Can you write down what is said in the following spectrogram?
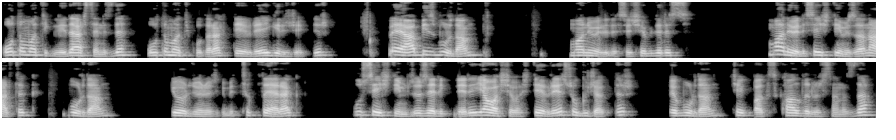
Otomatikli derseniz de otomatik olarak devreye girecektir. Veya biz buradan manueli de seçebiliriz. Manueli seçtiğimiz zaman artık buradan gördüğünüz gibi tıklayarak bu seçtiğimiz özellikleri yavaş yavaş devreye sokacaktır. Ve buradan checkbox kaldırırsanız da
